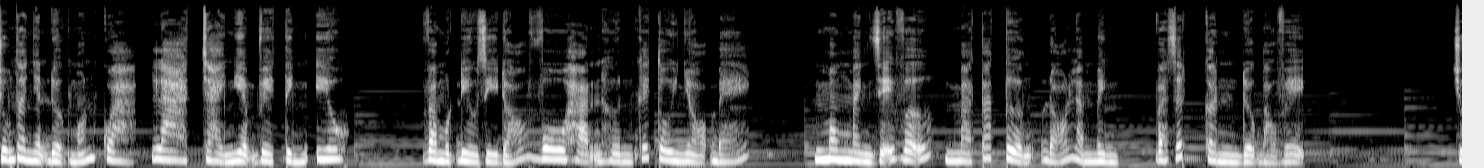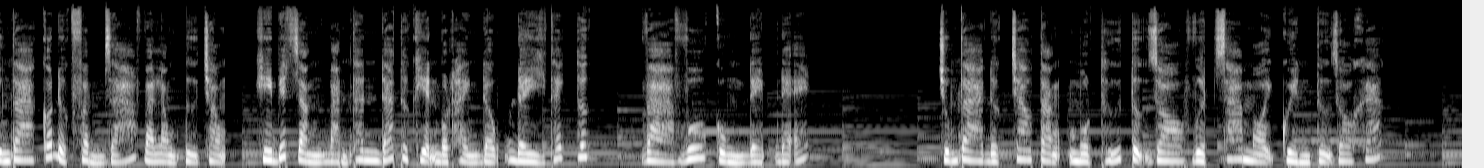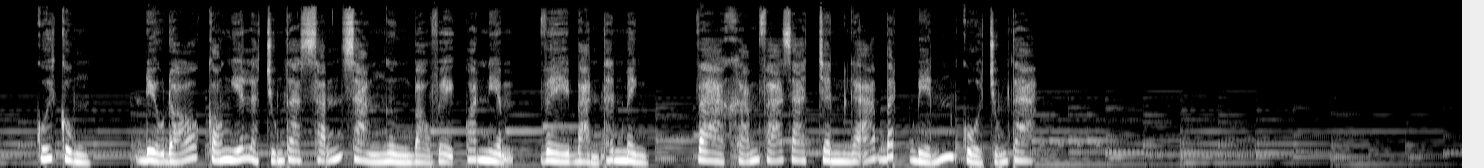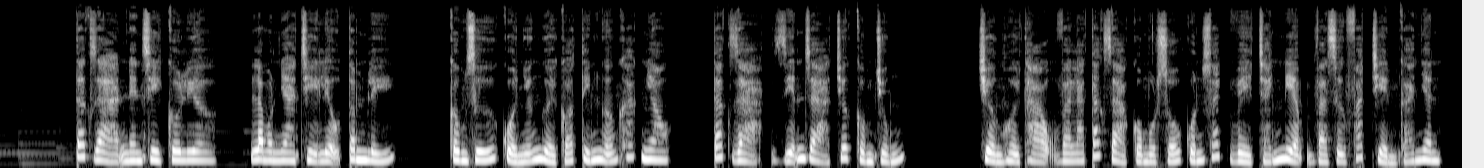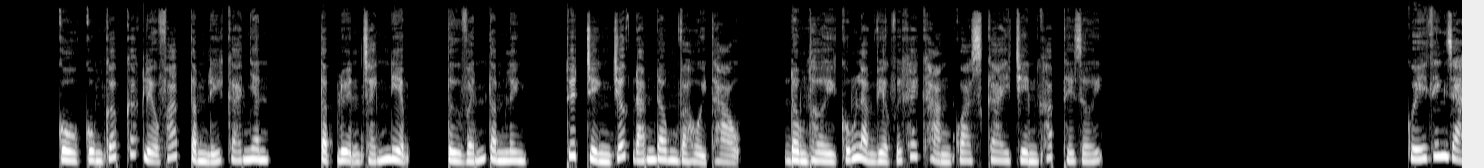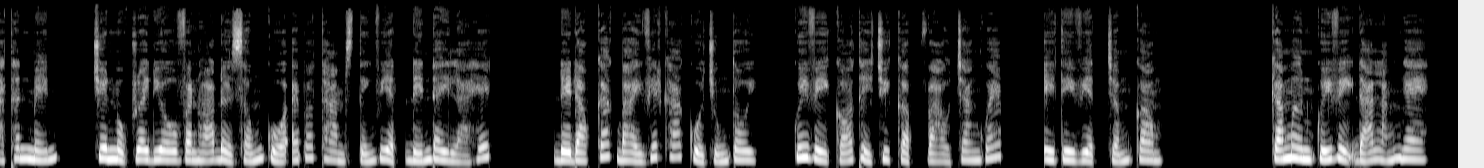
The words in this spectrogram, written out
chúng ta nhận được món quà là trải nghiệm về tình yêu. Và một điều gì đó vô hạn hơn cái tôi nhỏ bé. Mong manh dễ vỡ mà ta tưởng đó là mình và rất cần được bảo vệ. Chúng ta có được phẩm giá và lòng tự trọng khi biết rằng bản thân đã thực hiện một hành động đầy thách thức và vô cùng đẹp đẽ. Chúng ta được trao tặng một thứ tự do vượt xa mọi quyền tự do khác cuối cùng, điều đó có nghĩa là chúng ta sẵn sàng ngừng bảo vệ quan niệm về bản thân mình và khám phá ra chân ngã bất biến của chúng ta. Tác giả nancy collier là một nhà trị liệu tâm lý, công sứ của những người có tín ngưỡng khác nhau, tác giả, diễn giả trước công chúng. Trường hội thảo và là tác giả của một số cuốn sách về chánh niệm và sự phát triển cá nhân cô cung cấp các liệu pháp tâm lý cá nhân, tập luyện chánh niệm, tư vấn tâm linh, thuyết trình trước đám đông và hội thảo, đồng thời cũng làm việc với khách hàng qua skype trên khắp thế giới. Quý thính giả thân mến, chuyên mục radio văn hóa đời sống của epoch times tiếng việt đến đây là hết. Để đọc các bài viết khác của chúng tôi, quý vị có thể truy cập vào trang web e itviet com. Cảm ơn quý vị đã lắng nghe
